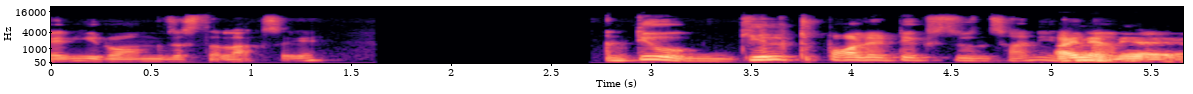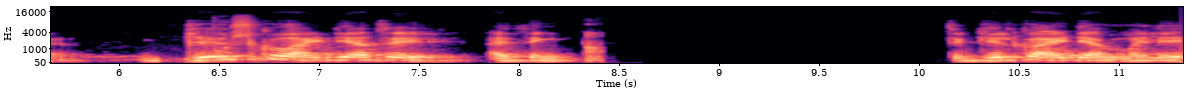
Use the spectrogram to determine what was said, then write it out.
very wrong जस्तो लाग्छ कि अनि त्यो गिल्ट पोलिटिक्स जुन छ नि गिल्टको आइडिया चाहिँ आई थिङ्क। त्यो गिल्टको आइडिया मैले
